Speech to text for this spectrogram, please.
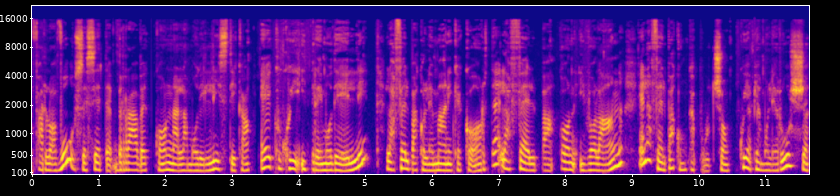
farlo a V se siete brave con la modellistica. Ecco qui i tre modelli, la felpa con le maniche corte, la felpa con i volant e la felpa con cappuccio. Qui abbiamo le ruche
